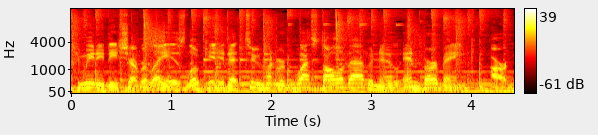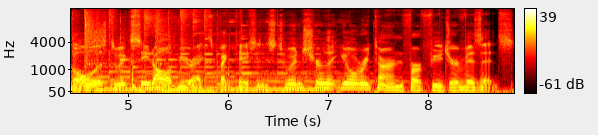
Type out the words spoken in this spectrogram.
Community Chevrolet is located at 200 West Olive Avenue in Burbank. Our goal is to exceed all of your expectations to ensure that you'll return for future visits.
